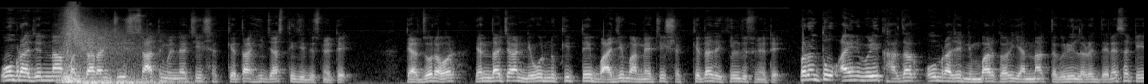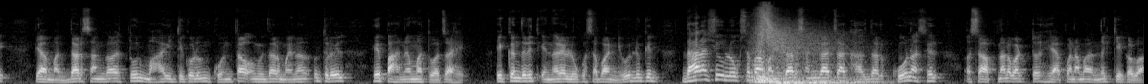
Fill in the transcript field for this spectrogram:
ओमराजेंना मतदारांची साथ मिळण्याची शक्यता ही जास्तीची दिसून येते. त्या जोरावर यंदाच्या निवडणुकीत ते बाजी मारण्याची शक्यता देखील दिसून येते. परंतु ऐनवेळी खासदार ओमराजे निंबाळकर यांना तगडी लढत देण्यासाठी या मतदारसंघातून महायुतीकडून कोणता उमेदवार मैदानात उतरेल हे पाहणं महत्त्वाचं आहे. एकंदरीत येणाऱ्या लोकसभा निवडणुकीत धाराशिव लोकसभा मतदारसंघाचा खासदार कोण असेल असं आपणाला वाटतं हे आपण आम्हाला नक्की कळवा.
